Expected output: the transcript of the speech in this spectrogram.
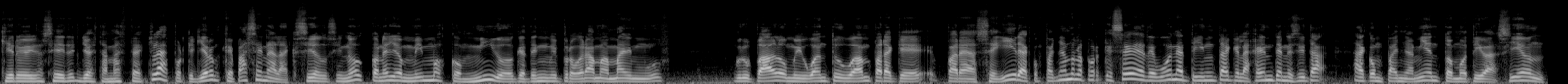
quiero hacer yo esta masterclass? Porque quiero que pasen a la acción, si no con ellos mismos, conmigo, que tengo mi programa My Move grupal o mi one to one para que para seguir acompañándolos porque sé de buena tinta que la gente necesita acompañamiento, motivación.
